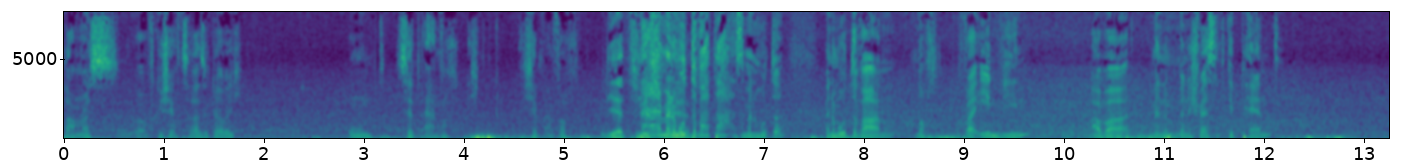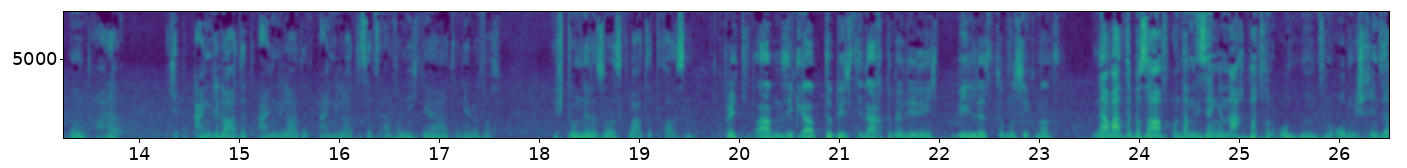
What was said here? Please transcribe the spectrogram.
damals auf Geschäftsreise, glaube ich. Und sie hat einfach, ich, ich habe einfach Jetzt Nein, meine. Mutter war da. Also meine Mutter, meine Mutter war noch, war eh in Wien, aber meine, meine Schwester hat gepennt und Alter, ich habe angeläutet, angeläutet, angeläutet, das hat einfach nicht gehört und ich habe einfach eine Stunde oder sowas gewartet draußen. Vielleicht haben sie glaubt, du bist die Nachbarin, die nicht will, dass du Musik machst. Na warte, pass auf. Und dann ist ein Nachbar von unten, von oben geschrien so,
